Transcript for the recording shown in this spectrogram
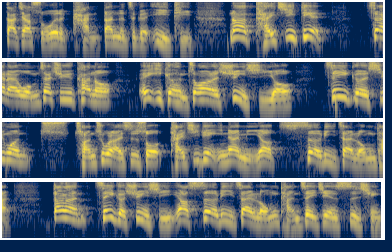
大家所谓的砍单的这个议题。那台积电再来，我们再继续看哦，哎，一个很重要的讯息哦。这个新闻传出来是说，台积电一纳米要设立在龙潭。当然，这个讯息要设立在龙潭这件事情，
